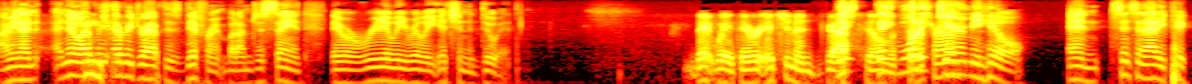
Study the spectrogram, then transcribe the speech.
I mean, I, I know every every draft is different, but I'm just saying they were really, really itching to do it. They wait, they were itching to draft they Hill they in the wanted first round. Jeremy Hill, and Cincinnati picked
